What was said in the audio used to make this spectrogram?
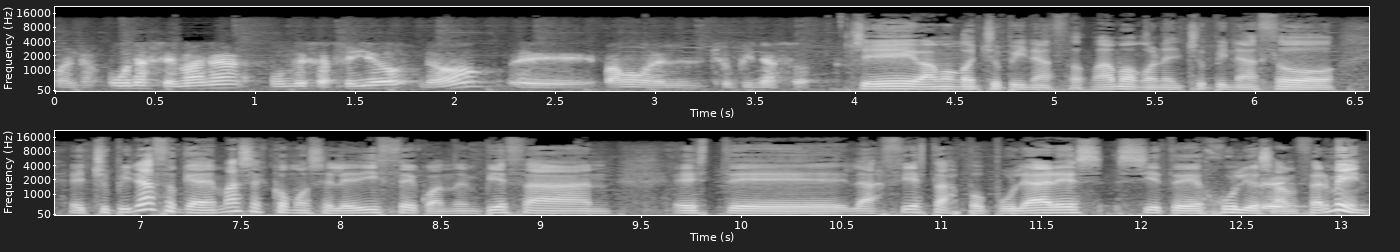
Bueno, una semana, un desafío, ¿no? Eh, vamos con el chupinazo. Sí, vamos con chupinazo, vamos con el chupinazo. El chupinazo que además es como se le dice cuando empiezan este, las fiestas populares 7 de julio Sí. San Fermín,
